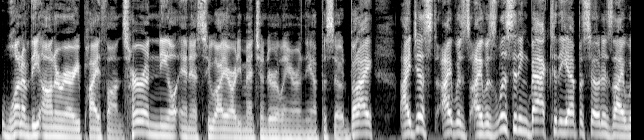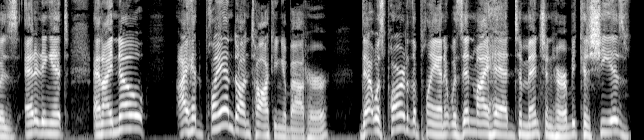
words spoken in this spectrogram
one of the honorary pythons. Her and Neil Innes, who I already mentioned earlier in the episode. But I I just I was I was listening back to the episode as I was editing it, and I know I had planned on talking about her. That was part of the plan. It was in my head to mention her because she is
